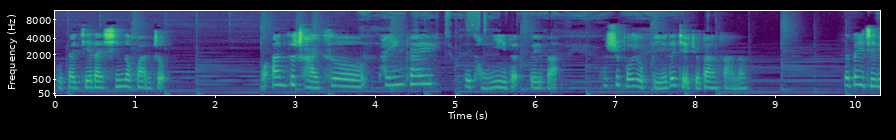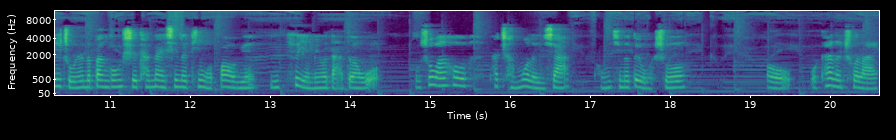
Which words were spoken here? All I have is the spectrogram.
不再接待新的患者。我暗自揣测，他应该会同意的，对吧？他是否有别的解决办法呢？在贝吉里主任的办公室，他耐心地听我抱怨，一次也没有打断我。我说完后，他沉默了一下，同情地对我说：“哦，我看得出来，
